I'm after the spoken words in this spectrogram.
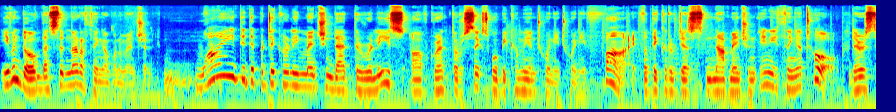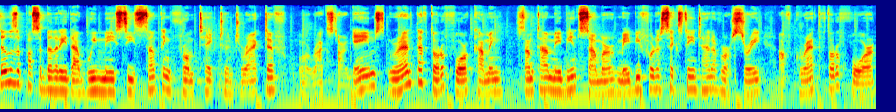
Even though that's another thing I want to mention. Why did they particularly mention that the release of Grand Theft Auto 6 will be coming in 2025? But they could have just not mentioned anything at all. There still is a possibility that we may see something from Take-Two Interactive or Rockstar Games. Grand Theft Auto 4 coming sometime maybe in summer, maybe for the 16th anniversary of Grand Theft Auto 4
